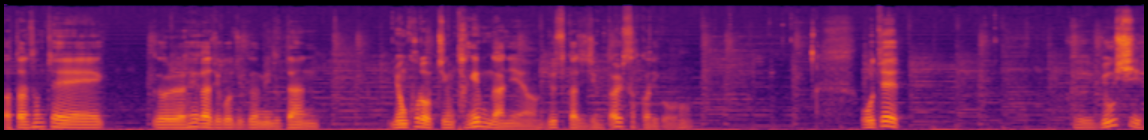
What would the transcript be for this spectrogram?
어떤 선택을 해가지고 지금 일단 용코로 지금 당해본 거 아니에요. 뉴스까지 지금 떨썩거리고 어제 그 요시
